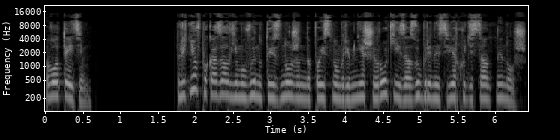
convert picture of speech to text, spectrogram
Вот этим. Плетнев показал ему вынутый из ножен на поясном ремне широкий и зазубренный сверху десантный нож.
